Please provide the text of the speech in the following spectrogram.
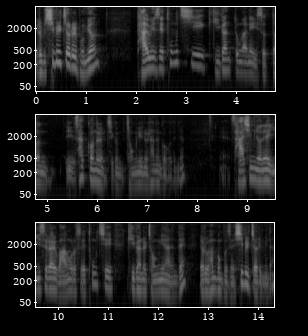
여러분 11절을 보면 다윗의 통치 기간 동안에 있었던 이 사건을 지금 정리를 하는 거거든요. 40년의 이스라엘 왕으로서의 통치 기간을 정리하는데 여러분 한번 보세요. 11절입니다.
